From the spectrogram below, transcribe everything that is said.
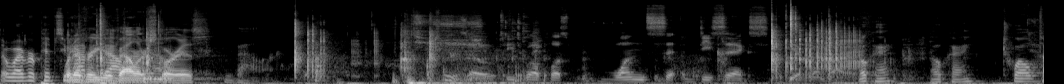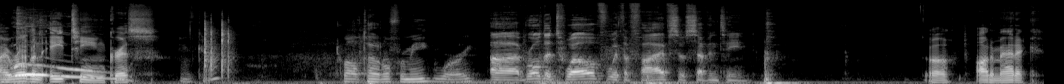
whatever pips you Whatever have in your Valor. valor score is. Valor. So D12 plus one si- D6 if you have one die. Okay. Okay. Twelve. I rolled an 18, Chris. Okay. Twelve total for me. Rory. uh, rolled a twelve with a five, so seventeen. Oh, automatic.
